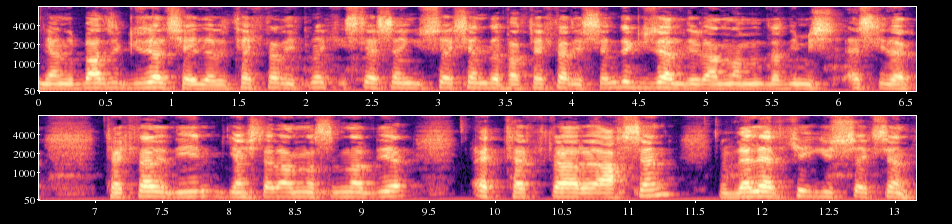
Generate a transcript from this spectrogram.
yani bazı güzel şeyleri tekrar etmek istersen 180 defa tekrar etsen de güzeldir anlamında demiş eskiler. Tekrar edeyim gençler anlasınlar diye et tekrarı ahsen velev ki 180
